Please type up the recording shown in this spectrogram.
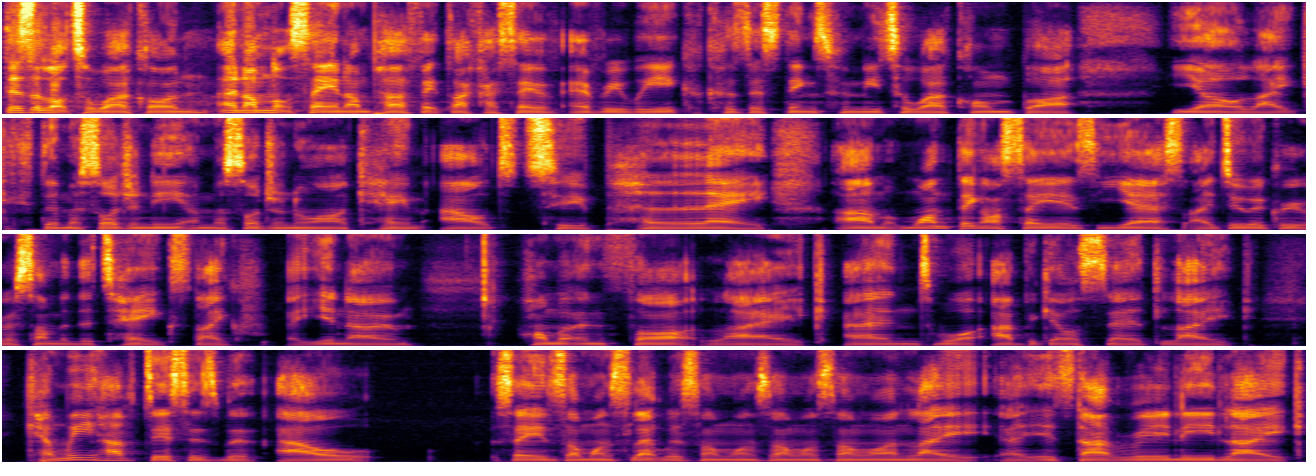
there's a lot to work on. And i'm not saying i'm perfect like i say every week because there's things for me to work on. But yo like the misogyny and misogynoir came out to play. Um one thing i'll say is yes i do agree with some of the takes like you know homerton thought like and what abigail said like can we have disses without saying someone slept with someone, someone, someone. Like, uh, is that really like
